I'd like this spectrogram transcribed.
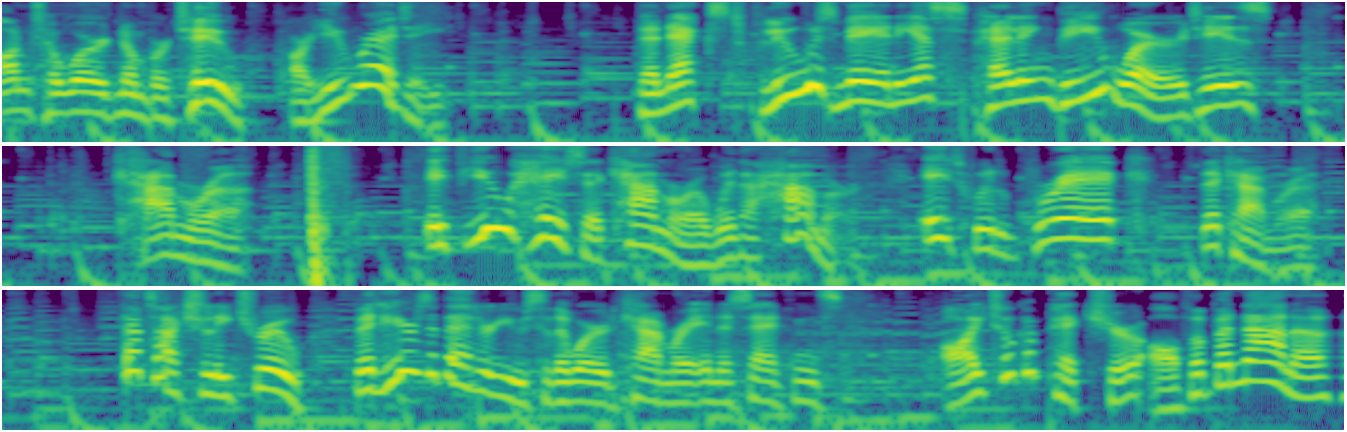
On to word number two. Are you ready? The next Flooze Mania spelling bee word is camera. If you hit a camera with a hammer, it will break the camera. That's actually true, but here's a better use of the word camera in a sentence. I took a picture of a banana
